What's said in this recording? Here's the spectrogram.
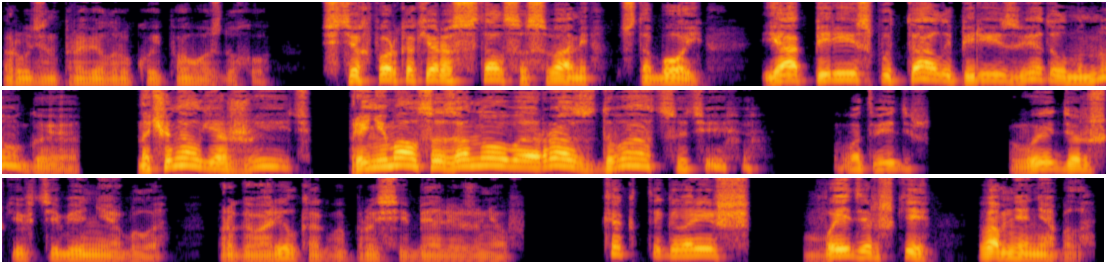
Рудин провел рукой по воздуху. «С тех пор, как я расстался с вами, с тобой, я переиспытал и переизведал многое. Начинал я жить, принимался за новое раз двадцать, и... Вот видишь, выдержки в тебе не было проговорил как бы про себя Лежнев. — Как ты говоришь, выдержки во мне не было.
